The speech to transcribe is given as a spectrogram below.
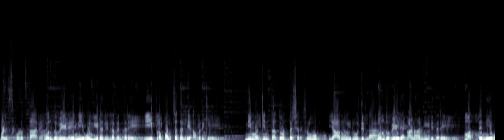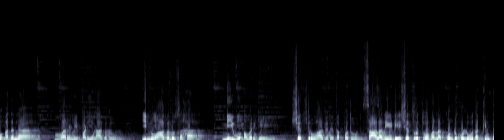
ಬಳಸಿಕೊಳ್ಳುತ್ತಾರೆ. ಒಂದು ವೇಳೆ ನೀವು ನೀಡಲಿಲ್ಲವೆಂದರೆ ಈ ಪ್ರಪಂಚದಲ್ಲಿ ಅವರಿಗೆ ನಿಮಗಿಂತ ದೊಡ್ಡ ಶತ್ರು ಯಾರೂ ಇರುವುದಿಲ್ಲ. ಒಂದು ವೇಳೆ ಹಣ ನೀಡಿದರೆ ಮತ್ತೆ ನೀವು ಅದನ್ನ ಮರಳಿ ಪಡೆಯಲಾಗದು. ಇನ್ನು ಆಗಲೂ ಸಹ ನೀವು ಅವರಿಗೆ ಶತ್ರು ಆಗದೆ ತಪ್ಪದು. ಸಾಲ ನೀಡಿ ಶತ್ರುತ್ವವನ್ನ ಕೊಂಡುಕೊಳ್ಳುವುದಕ್ಕಿಂತ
